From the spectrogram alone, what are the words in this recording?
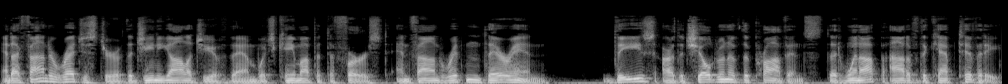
And I found a register of the genealogy of them which came up at the first, and found written therein, These are the children of the province that went up out of the captivity,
